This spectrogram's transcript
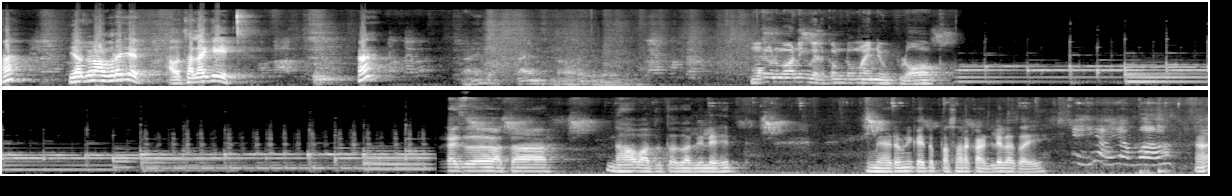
हा? हे अजून आवरायचे आहेत? अहो चला की. हा? Good morning welcome to my new blog काय आता दहा वाजता झालेले आहेत. मॅडमने काही तर पसारा काढलेलाच आहे. हा?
